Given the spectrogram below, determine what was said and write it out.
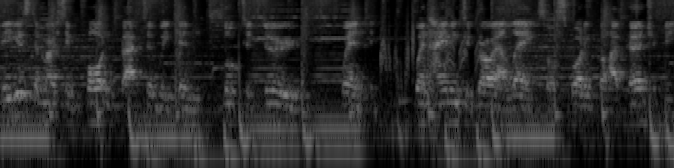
biggest and most important factor we can look to do when, when aiming to grow our legs or squatting for hypertrophy.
